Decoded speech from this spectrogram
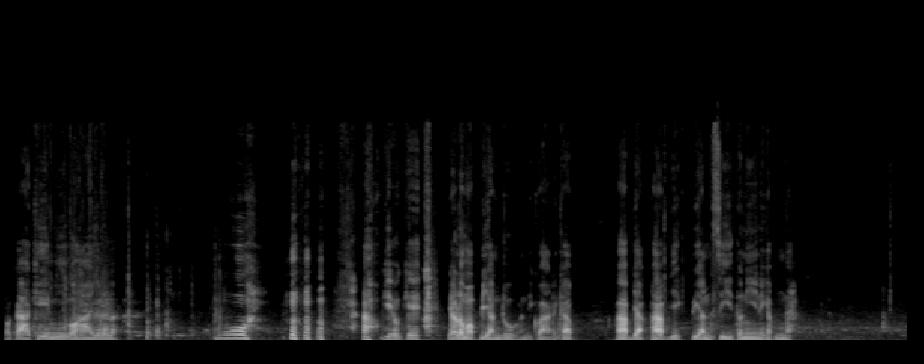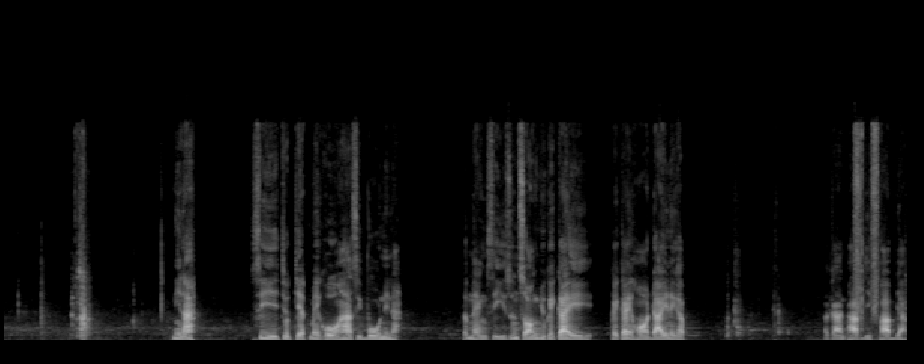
ปากกาเคมีก็หายไปแล้วล่ะ โอ้ย อาโอเคโอเค เดี๋ยวเรามาเปลี่ยนดูกันดีกว่านะครับ ภาพอยากภาพหยิกเปลี่ยนสีตัวนี้นะครับนะนี่นะ 4.7 ไมโคร 50 โวลต์นี่นะ ตำแหน่ง 402 อยู่ใกล้ ๆ ใกล้ ๆ ฮอไดนะครับ อาการภาพหยิกภาพหยัก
